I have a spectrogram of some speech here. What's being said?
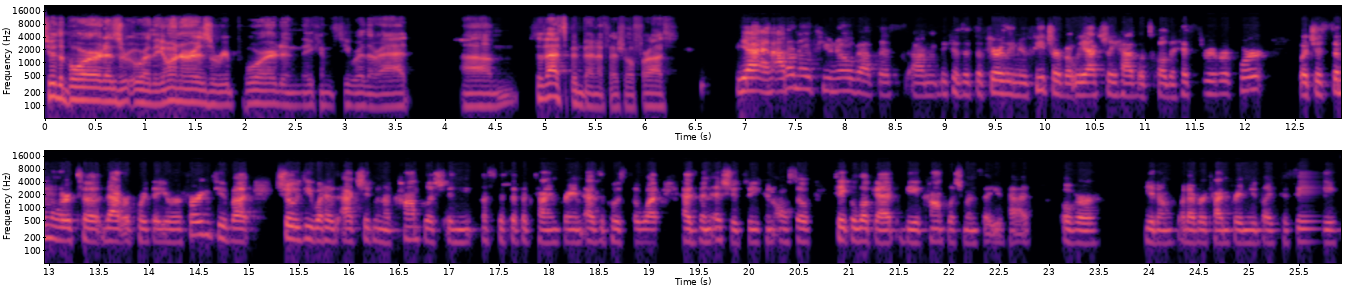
to the board as or the owner as a report, and they can see where they're at. Um, so that's been beneficial for us. yeah, and I don't know if you know about this um, because it's a fairly new feature, but we actually have what's called a history report, which is similar to that report that you're referring to, but shows you what has actually been accomplished in a specific time frame as opposed to what has been issued. So you can also take a look at the accomplishments that you've had over, you know, whatever time frame you'd like to see.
